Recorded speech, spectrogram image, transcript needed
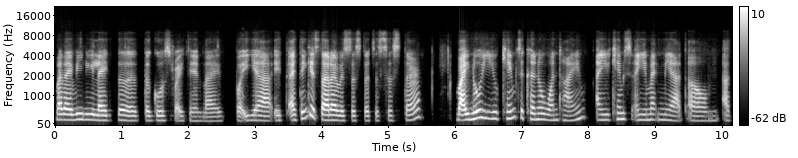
But I really like the the ghostwriting life. But yeah, it I think it started with sister to sister. But I know you came to Kano one time and you came and you met me at um at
